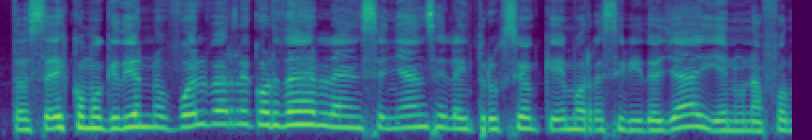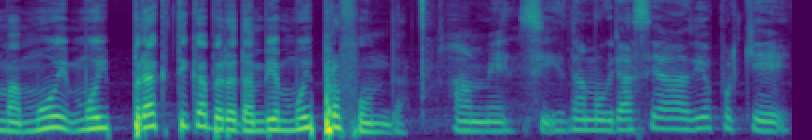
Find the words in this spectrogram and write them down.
Entonces es como que Dios nos vuelve a recordar la enseñanza y la instrucción que hemos recibido ya y en una forma muy, muy práctica, pero también muy profunda. Amén. Sí, damos gracias a Dios porque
